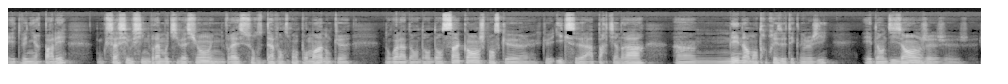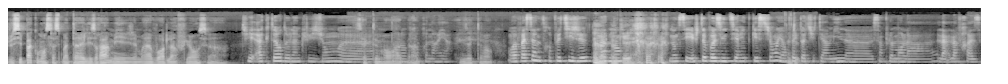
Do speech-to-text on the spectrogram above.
et de venir parler. Donc ça, c'est aussi une vraie motivation, une vraie source d'avancement pour moi. Donc, donc voilà, dans, dans, dans cinq ans, je pense que, que X appartiendra à une énorme entreprise de technologie. Et dans dix ans, je, je, je sais pas comment ça se matérialisera, mais j'aimerais avoir de l'influence. Euh, tu es acteur de l'inclusion euh, dans l'entrepreneuriat. Exactement. On va passer à notre petit jeu maintenant. Donc c'est, je te pose une série de questions et en fait toi tu termines euh, simplement la, la, phrase.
